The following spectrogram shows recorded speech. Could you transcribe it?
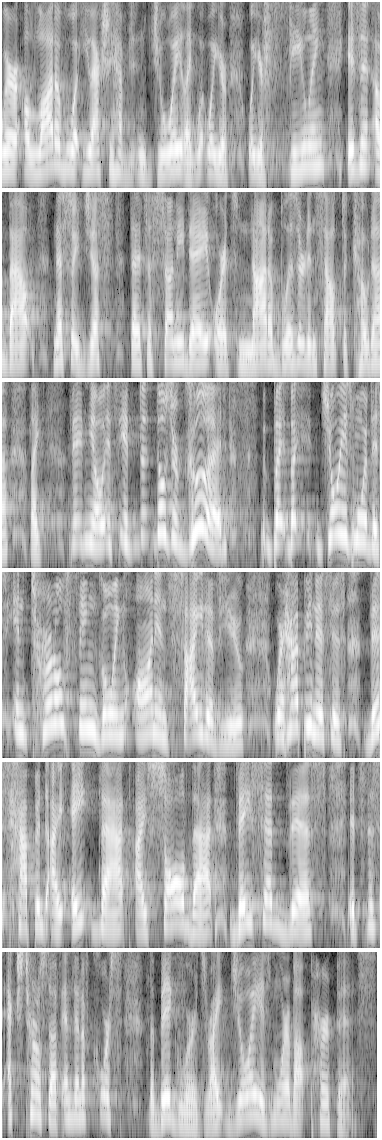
where a lot of what you actually have to enjoy, like what, what, you're, what you're feeling, isn't about necessarily just that it's a sunny day or it's not a blizzard in South Dakota. Like, you know, it's, it, those are good, but, but joy is more of this internal thing going on inside of you where happiness is this happened, I ate that, I saw that, they said this. It's this external stuff. And then, of course, the big words, right? Joy is more about purpose.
